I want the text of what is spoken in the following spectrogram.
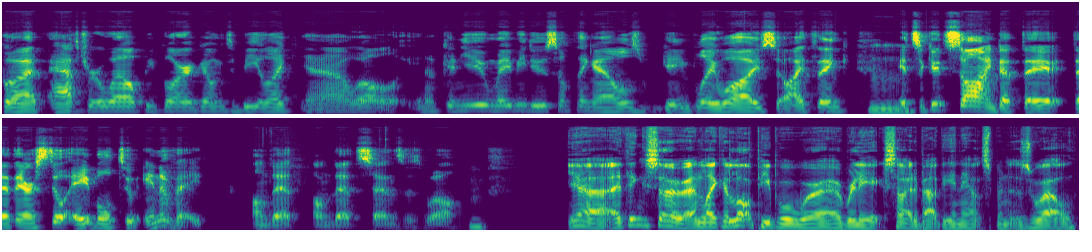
but after a while people are going to be like yeah well you know can you maybe do something else gameplay wise so i think Hmm. it's a good sign that they that they are still able to innovate on that on that sense as well Yeah, I think so. And like a lot of people were really excited about the announcement as well.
